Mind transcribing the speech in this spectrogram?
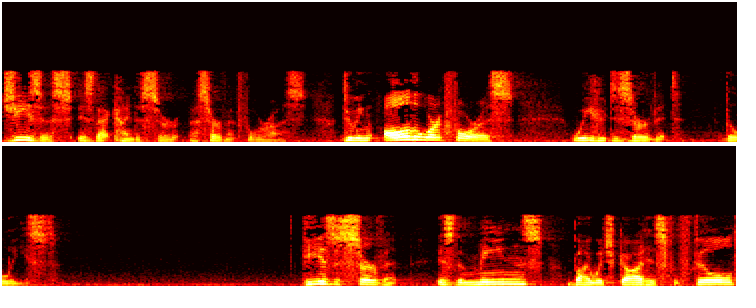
Jesus is that kind of ser- servant for us, doing all the work for us, we who deserve it the least. He is a servant, is the means by which God has fulfilled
